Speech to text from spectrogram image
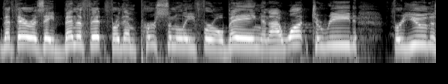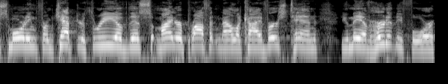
that there is a benefit for them personally for obeying. And I want to read for you this morning from chapter 3 of this minor prophet Malachi, verse 10. You may have heard it before.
